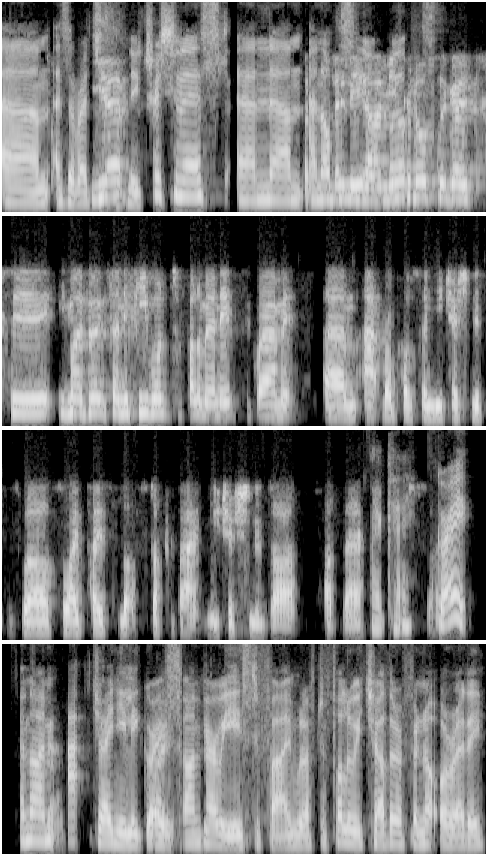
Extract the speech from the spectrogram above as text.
um, as a registered yep. nutritionist. And, um, and obviously, um, you can also go to my books. And if you want to follow me on Instagram, it's um, at Rob Hobson Nutritionist as well. So I post a lot of stuff about nutrition and diet up there. Okay, so. great. And I'm yeah. at Janey Lee Grace, right. so I'm very easy to find. We'll have to follow each other if we're not already.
